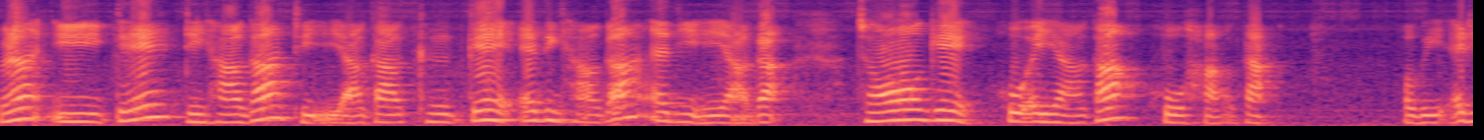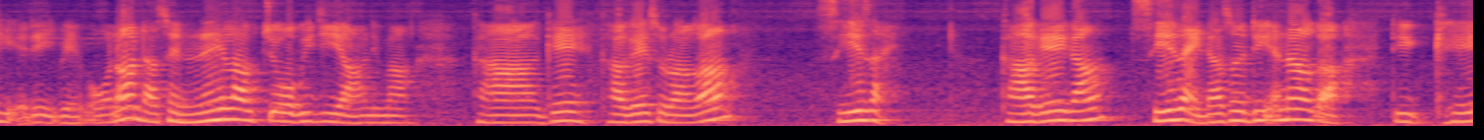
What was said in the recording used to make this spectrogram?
မနော်ဤကဲဒီဟာကဒီအရာကခကဲအဲ့ဒီဟာကအဲ့ဒီအရာကဂျောကဲဟိုအရာကဟိုဟာကဟုတ်ပြီအဲ့ဒီအဓိပ္ပာယ်ပေါ့နော်ဒါဆိုရင်နည်းနည်းလောက်ကြော်ပြီးကြည့်အောင်ဒီမှာဂါကဲဂါကဲဆိုတာကဈေးဆိုင်ဂါကဲကဈေးဆိုင်ဒါဆိုဒီအနောက်ကဒီခဲ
